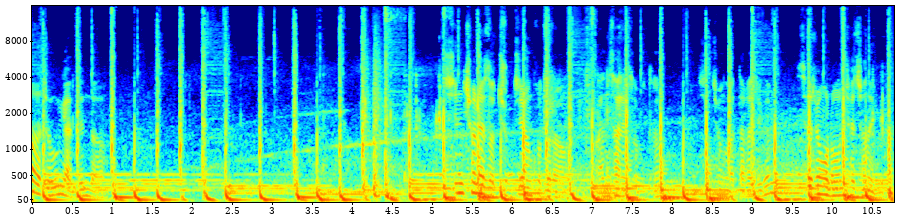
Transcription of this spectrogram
하나마다 적응이 안 된다. 신촌에서 죽지 않고 돌아온 안산에서부터 신촌 갔다가 지금 세종으로 온 최천우입니다.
